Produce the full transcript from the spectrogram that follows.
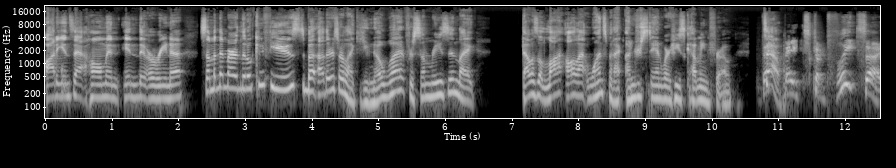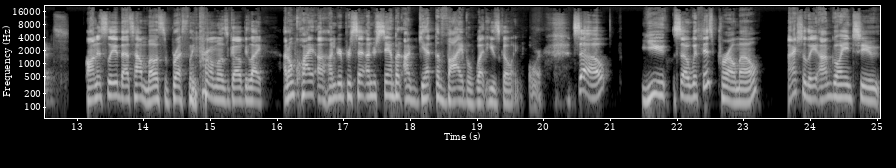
audience at home and in the arena, some of them are a little confused, but others are like, you know what? For some reason, like that was a lot all at once, but I understand where he's coming from. that So- makes complete sense. honestly, that's how most wrestling promos go. Be like, I don't quite 100% understand, but I get the vibe of what he's going for. So, you so with this promo, actually, I'm going to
